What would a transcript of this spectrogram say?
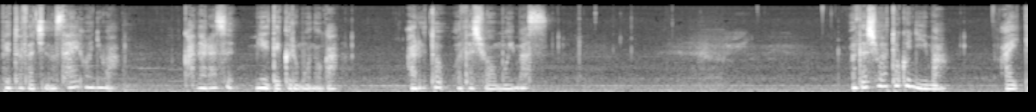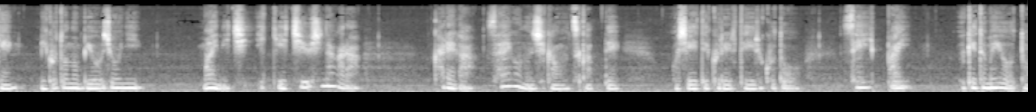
ペットたちの最後には必ず見えてくるものがあると私は思います。私は特に今愛犬御事の病状に毎日一喜一憂しながら彼が最後の時間を使って教えてくれていることを精一杯受け止めようと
